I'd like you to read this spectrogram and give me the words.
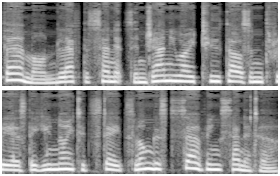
Thurmond left the Senate in January 2003 as the United States' longest-serving senator.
